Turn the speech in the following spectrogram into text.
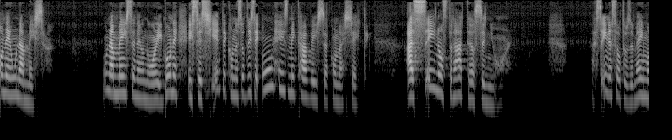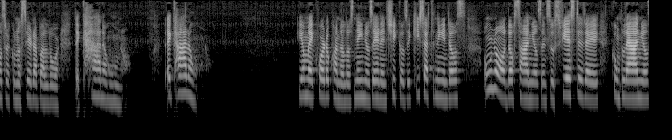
pone una mesa una mesa de honor y pone y se siente con nosotros. Dice, unges mi cabeza con aceite. Así nos trata el Señor. Así nosotros debemos reconocer el valor de cada uno, de cada uno. Yo me acuerdo cuando los niños eran chicos y quizás tenían dos, uno o dos años en sus fiestas de cumpleaños.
